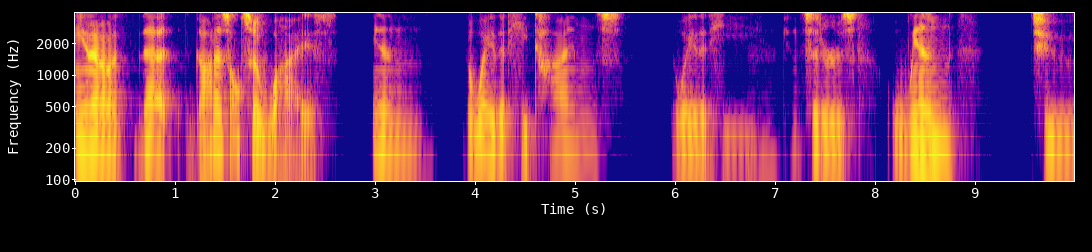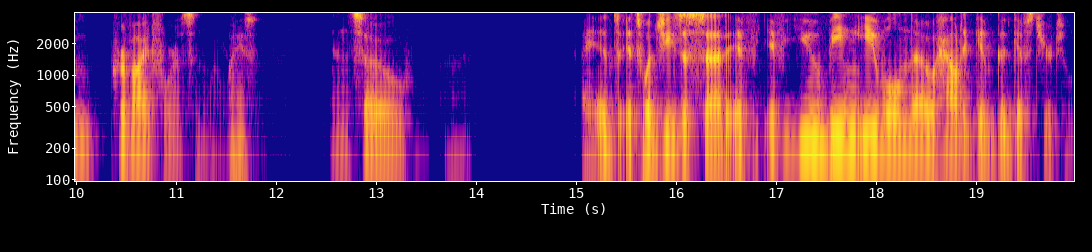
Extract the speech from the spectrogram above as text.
you know, that God is also wise in the way that He times, the way that He considers when to provide for us in what ways. And so it's it's what Jesus said. If if you being evil know how to give good gifts to your children,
